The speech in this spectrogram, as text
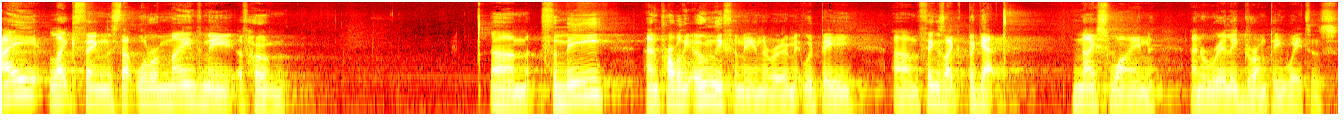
I like things that will remind me of home. Um, for me, and probably only for me in the room, it would be um, things like baguette, nice wine, and really grumpy waiters.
